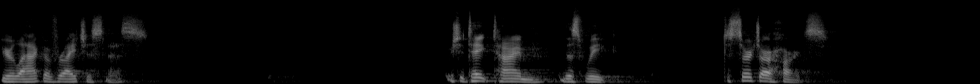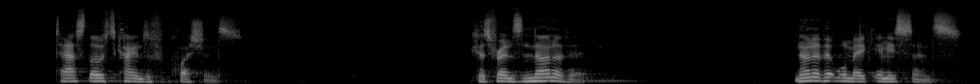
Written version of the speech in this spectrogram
your lack of righteousness? We should take time this week to search our hearts, to ask those kinds of questions. Because, friends, none of it, none of it will make any sense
